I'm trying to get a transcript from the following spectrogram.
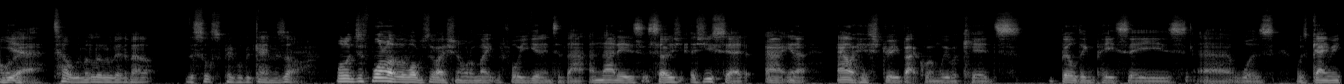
I want Yeah. to tell them a little bit about the sorts of people the gamers are. Well, just one other observation I want to make before you get into that, and that is so as- you said, uh, you know, our history back when we were kids, building PCs uh, was was gaming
